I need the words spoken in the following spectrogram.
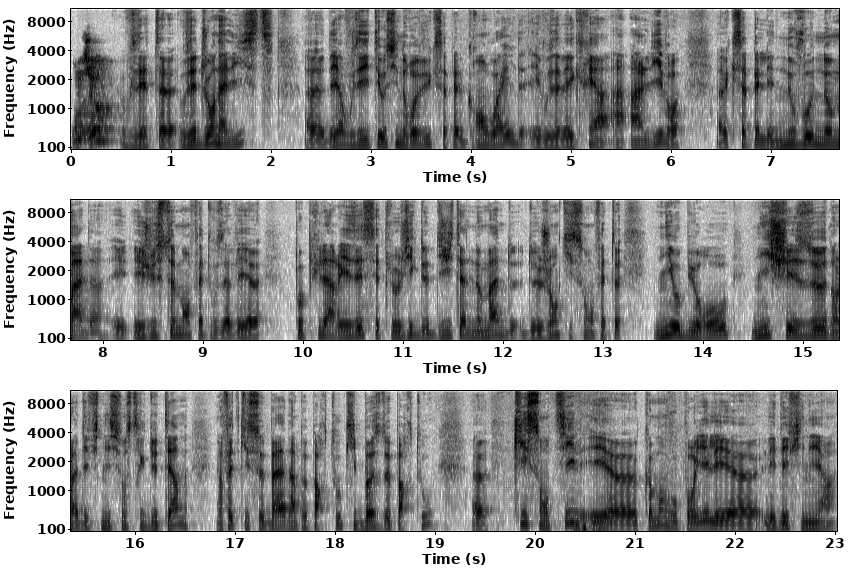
Bonjour. Vous êtes, vous êtes journaliste. D'ailleurs, vous éditez aussi une revue qui s'appelle Grand Wild et vous avez écrit un, un, livre qui s'appelle Les Nouveaux Nomades. Et, et, justement, en fait, vous avez populariser cette logique de digital nomade de, gens qui sont en fait ni au bureau, ni chez eux dans la définition stricte du terme, mais en fait qui se baladent un peu partout, qui bossent de partout. Euh, qui sont-ils et euh, comment vous pourriez les, euh, définir?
